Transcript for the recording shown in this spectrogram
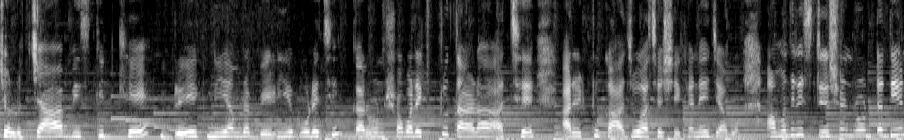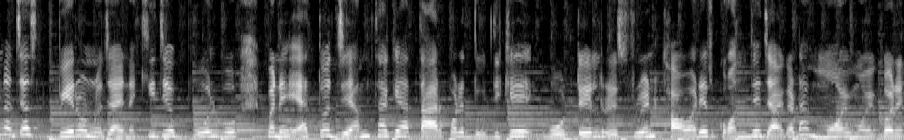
চলো চা, বিস্কিট খেয়ে ব্রেক নিয়ে আমরা বেরিয়ে পড়েছি। কারণ সবার একটু তাড়া আছে আর একটু কাজও আছে, সেখানেই যাব। আমাদের স্টেশন রোডটা দিয়ে না জাস্ট বেরোনো যায় না। কি যে বলব? মানে এত জ্যাম থাকে আর তারপরে দুদিকে হোটেল রেস্টুরেন্ট খাওয়ারের গন্ধে জায়গাটা ময় ময় করে।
